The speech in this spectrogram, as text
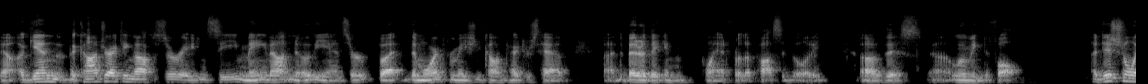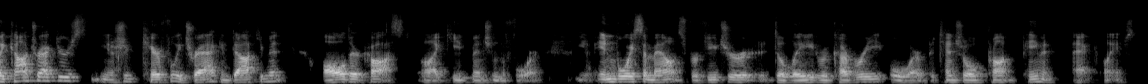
Now, again, the contracting officer agency may not know the answer, but the more information contractors have, uh, the better they can plan for the possibility of this uh, looming default. Additionally, contractors you know, should carefully track and document all their costs, like Keith mentioned before. You know, invoice amounts for future delayed recovery or potential prompt payment act claims.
